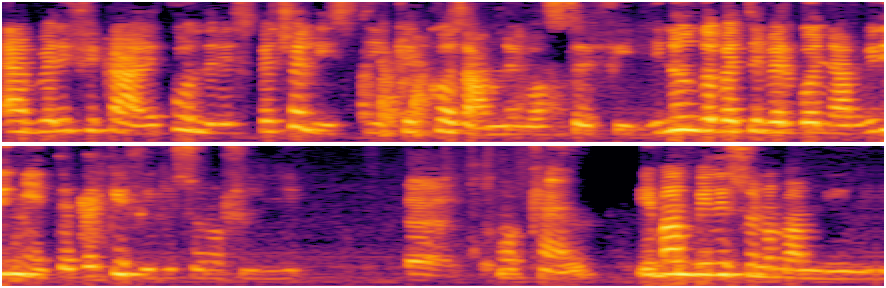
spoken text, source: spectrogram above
e a verificare con degli specialisti che cosa hanno i vostri figli. Non dovete vergognarvi di niente perché i figli sono figli, Certo. ok? I bambini sono bambini.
